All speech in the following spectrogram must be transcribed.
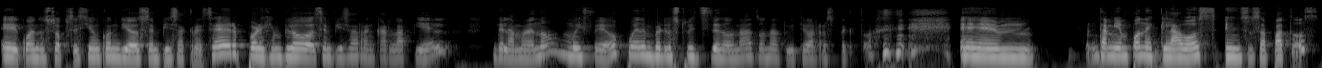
Eh, cuando su obsesión con Dios empieza a crecer, por ejemplo, se empieza a arrancar la piel de la mano, muy feo. Pueden ver los tweets de Donna, Donna tuiteó al respecto. Em, también pone clavos en sus zapatos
